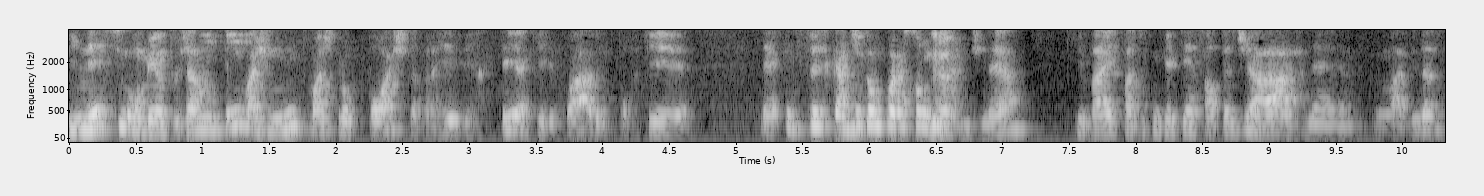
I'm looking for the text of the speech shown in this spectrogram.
e nesse momento já não tem mais muito mais proposta para reverter aquele quadro, porque né, insuficiência cardíaca é um coração grande, né? Que vai fazer com que ele tenha falta de ar, né? A vida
